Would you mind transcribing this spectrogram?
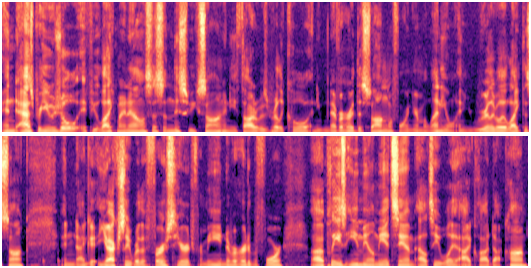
and as per usual, if you like my analysis on this week's song and you thought it was really cool and you've never heard the song before and you're a millennial and you really, really like the song, and I, you actually were the first to hear it from me, you never heard it before, uh, please email me at samltwilly at icloud.com.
